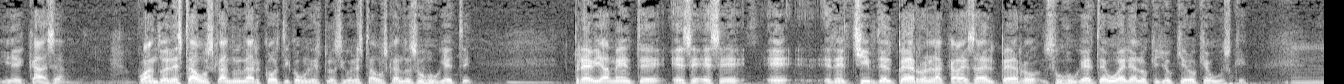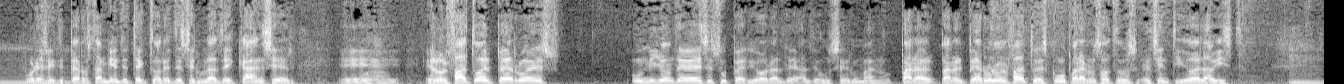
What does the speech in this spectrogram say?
y de caza. Cuando él está buscando un narcótico, un explosivo, él está buscando su juguete. Previamente, ese, ese, eh, en el chip del perro, en la cabeza del perro, su juguete huele a lo que yo quiero que busque. Por eso hay perros también detectores de células de cáncer. Eh, El olfato del perro es un millón de veces superior al de, al de un ser humano. Para, para el perro el olfato es como para nosotros el sentido de la vista. Mm.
